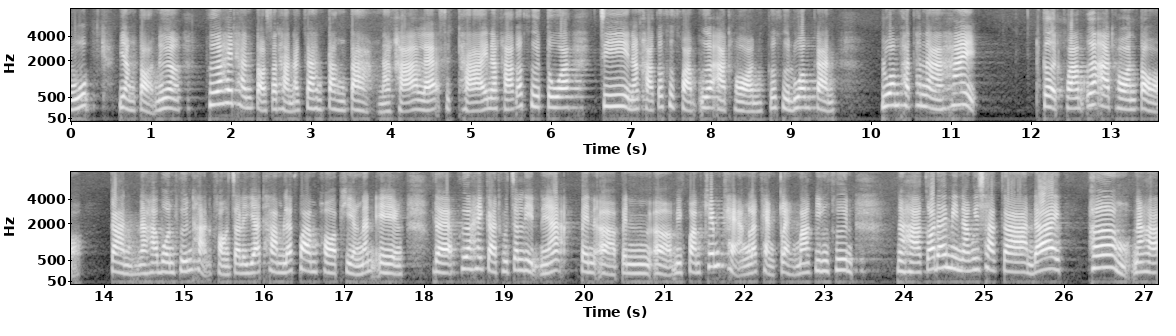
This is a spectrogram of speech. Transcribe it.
รู้อย่างต่อเนื่อง เพื่อให้ทันต่อสถานการณ์ต่างๆนะคะ และสุดท้ายนะคะก็คือตัว G นะคะก็คือความเอื้ออาทรก็คือร่วมกันร่วมพัฒนาให้เกิดความเอื้ออาทรต่อ กันนะคะบนพื้นฐานของจริยธรรมและความพอเพียงนั่นเอง และเพื่อให้การทุจริตเนี้ยเป็นเอ่อเป็นเอ่อมีความเข้มแข็งและแข็งแกร่งมากยิ่งขึ้นนะคะก็ได้มีนักวิชาการได้เพิ่มนะคะ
